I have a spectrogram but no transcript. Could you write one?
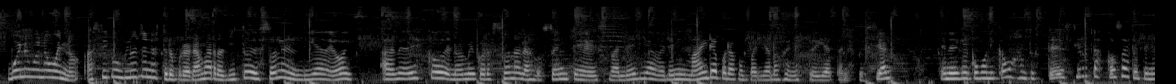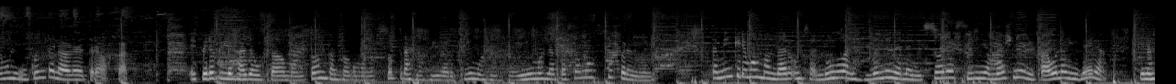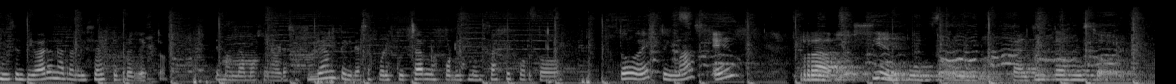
Bueno, bueno, bueno, así concluye nuestro programa Ratito de Sol en el día de hoy. Agradezco de enorme corazón a las docentes Valeria, Belén y Mayra por acompañarnos en este día tan especial, en el que comunicamos ante ustedes ciertas cosas que tenemos en cuenta a la hora de trabajar. Espero que les haya gustado un montón, tanto como nosotras, nos divertimos, nos reímos, la pasamos súper bien. También queremos mandar un saludo a las dueñas de la emisora Silvia Moschner y Paula Aguilera, que nos incentivaron a realizar este proyecto. Les mandamos un abrazo gigante y gracias por escucharnos, por los mensajes, por todo. Todo esto y más en Radio 100.1 Rayitos de Sol.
